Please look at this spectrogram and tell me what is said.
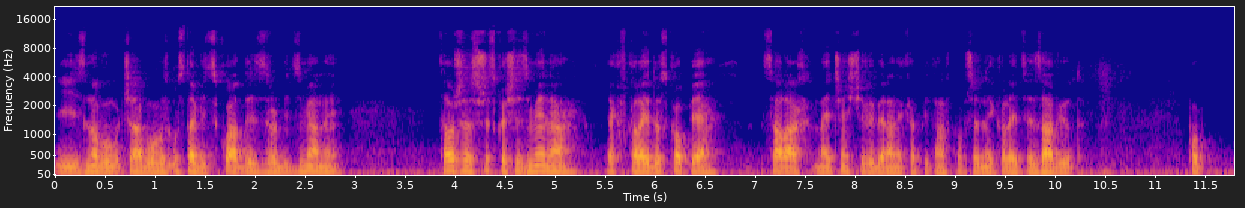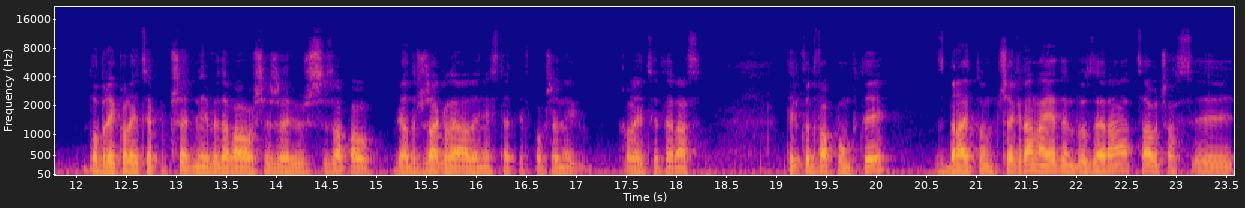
i znowu trzeba było ustawić składy, zrobić zmiany. Cały czas wszystko się zmienia, jak w kalejdoskopie. Salah, najczęściej wybierany kapitan w poprzedniej kolejce, zawiódł. Dobrej kolejce poprzedniej wydawało się, że już złapał wiatr w żagle, ale niestety w poprzedniej kolejce teraz tylko dwa punkty. Z Brighton przegrana 1 do 0, cały czas y,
